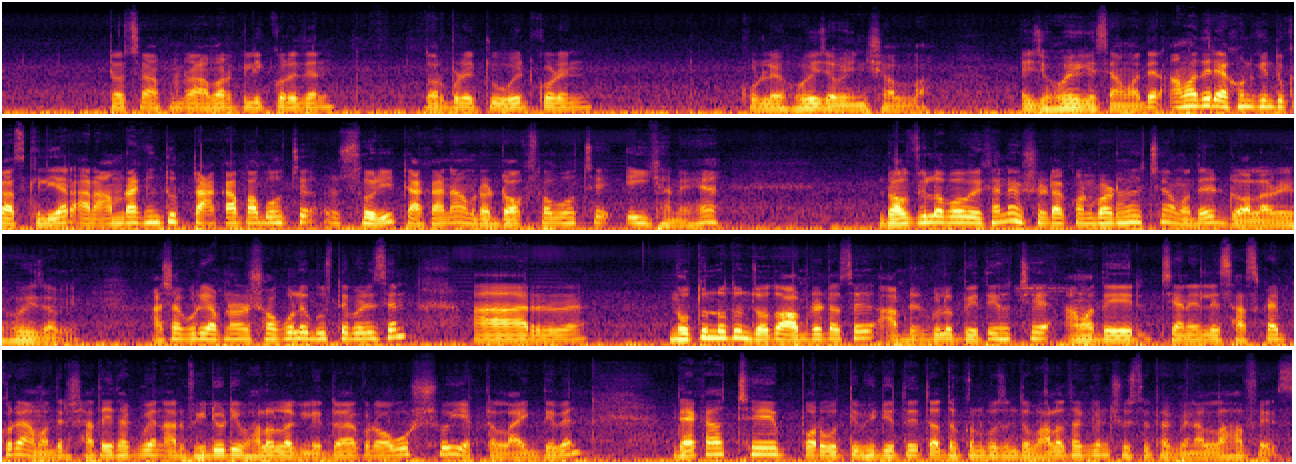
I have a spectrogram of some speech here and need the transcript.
এটা হচ্ছে আপনারা আবার ক্লিক করে দেন, তারপরে একটু ওয়েট করেন, করলে হয়ে যাবে ইনশাল্লাহ এই যে হয়ে গেছে আমাদের আমাদের এখন কিন্তু কাজ ক্লিয়ার আর আমরা কিন্তু টাকা পাবো হচ্ছে সরি টাকা না, আমরা ডক্স পাবো হচ্ছে এইখানে হ্যাঁ? ডক্সগুলো পাবো এখানে, সেটা কনভার্ট হয়েছে, আমাদের ডলারে হয়ে যাবে। আশা করি আপনারা সকলে বুঝতে পেরেছেন। আর নতুন নতুন যত আপডেট আছে আপডেটগুলো পেতে হচ্ছে আমাদের চ্যানেলে সাবস্ক্রাইব করে আমাদের সাথেই থাকবেন। আর ভিডিওটি ভালো লাগলে দয়া করে অবশ্যই একটা লাইক দেবেন। দেখা হচ্ছে পরবর্তী ভিডিওতে, ততক্ষণ পর্যন্ত ভালো থাকবেন, সুস্থ থাকবেন। আল্লাহ হাফেজ।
